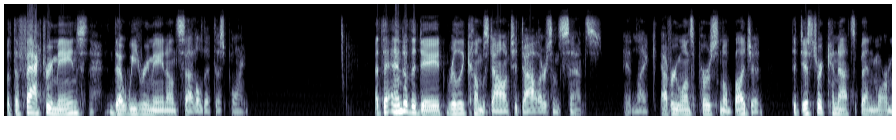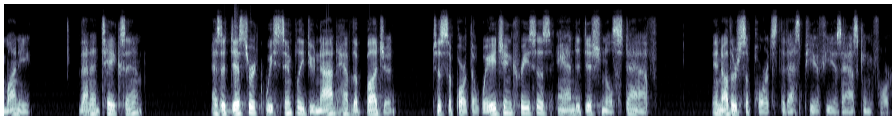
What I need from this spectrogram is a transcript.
But the fact remains that we remain unsettled at this point. At the end of the day, it really comes down to dollars and cents. And like everyone's personal budget, the district cannot spend more money than it takes in. As a district, we simply do not have the budget to support the wage increases and additional staff and other supports that SPFE is asking for.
